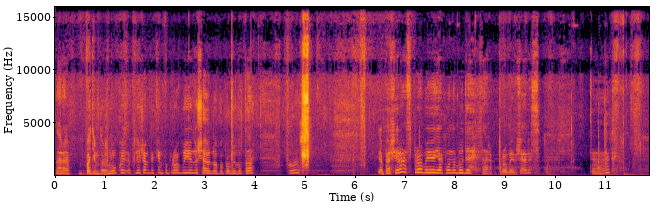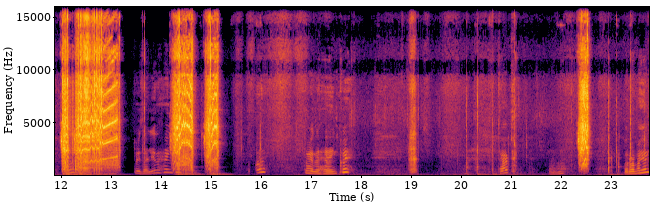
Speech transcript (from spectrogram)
зараз потім дожму ключом таким попробую. Ну ще одного попробую болта. О. Я перший раз спробую, як воно буде. Зараз попробуємо ще раз. Так. Той взагалі легенько. О. Той легенько. Так. Пробуємо.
